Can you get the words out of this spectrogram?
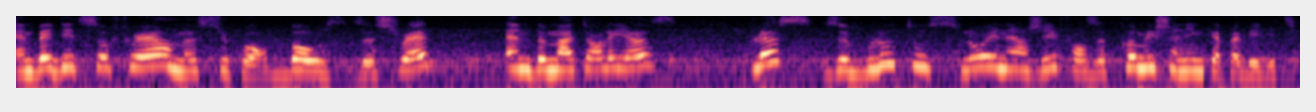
embedded software must support both the thread and the matter layers, plus the Bluetooth low energy for the commissioning capability.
